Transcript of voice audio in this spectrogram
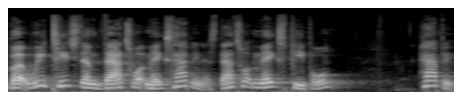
But we teach them that's what makes happiness. That's what makes people happy.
